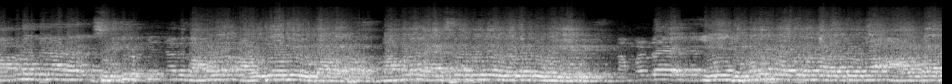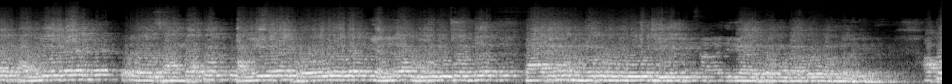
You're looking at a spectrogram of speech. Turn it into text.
നമ്മളെന്തിനാണ് ശരിക്കും നമ്മൾ ഔദ്യോഗിക വിഭാഗം. നമ്മുടെ രാഷ്ട്രത്തിന്റെ പോവുകയും നമ്മളുടെ ഈ വിമത പ്രവർത്തനം നടത്തുന്ന ആൾക്കാർ പള്ളിയുടെ സമ്പത്തും പള്ളിയുടെ ഹോളുകളും എല്ലാം ഉപയോഗിച്ചുകൊണ്ട് കാര്യങ്ങൾ മുന്നോട്ട് കൊണ്ടുപോവുകയും ചെയ്യുന്ന സാഹചര്യമാണ് ഇപ്പൊ മുന്നോട്ട് വന്നിരിക്കുന്നത് അപ്പൊ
